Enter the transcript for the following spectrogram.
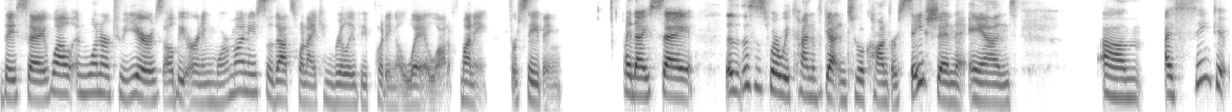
they say, well, in one or two years, I'll be earning more money. So that's when I can really be putting away a lot of money for saving. And I say this is where we kind of get into a conversation. And um, I think it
